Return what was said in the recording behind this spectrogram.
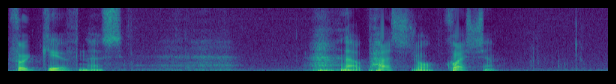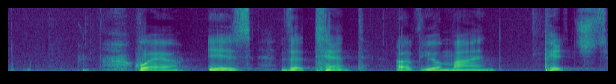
forgiveness. Now, pastoral question. Where is the tent of your mind pitched?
